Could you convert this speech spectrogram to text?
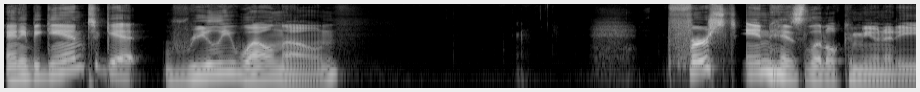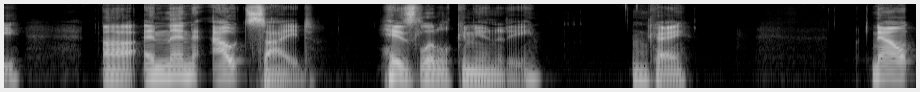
And he began to get really well known first in his little community uh, and then outside his little community. Okay. Now,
